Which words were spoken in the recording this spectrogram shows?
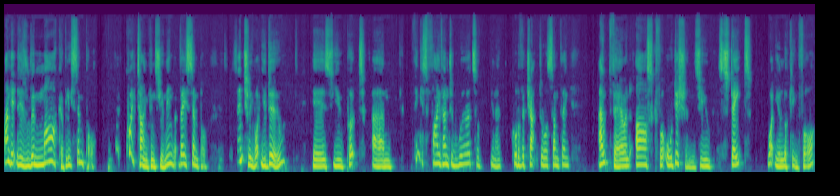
And it is remarkably simple, quite time consuming, but very simple. Essentially, what you do is you put, um, I think it's 500 words or, you know, quarter of a chapter or something out there and ask for auditions. You state what you're looking for.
